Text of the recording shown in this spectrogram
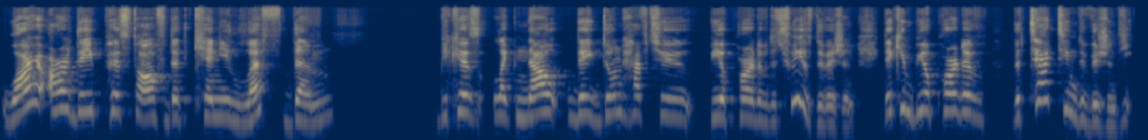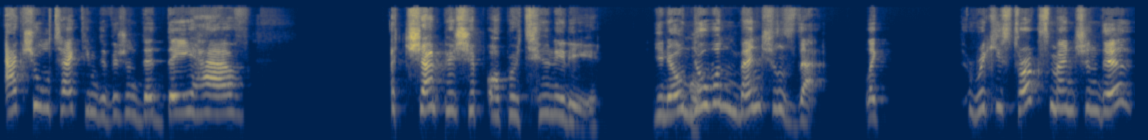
Why are they pissed off that Kenny left them? Because like now they don't have to be a part of the trios division. They can be a part of the tag team division, the actual tag team division that they have a championship opportunity. You know, no one mentions that. Like Ricky Starks mentioned it,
